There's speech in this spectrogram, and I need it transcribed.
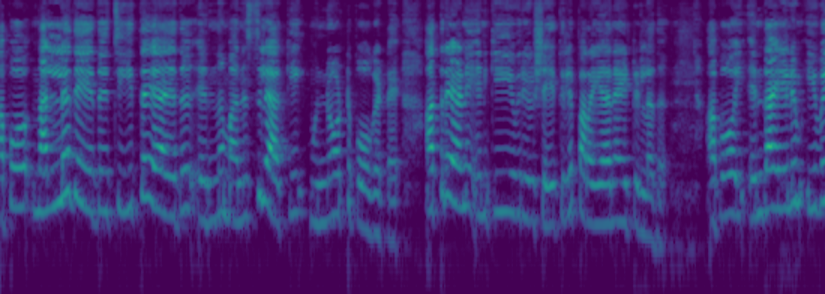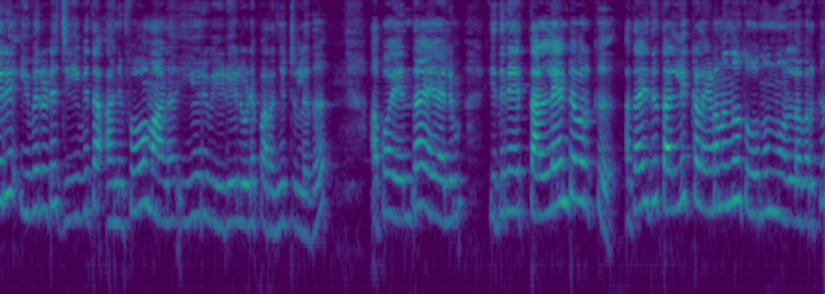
അപ്പോൾ നല്ലതേത് ചീത്തയായത് എന്ന് മനസ്സിലാക്കി മുന്നോട്ട് പോകട്ടെ. അത്രയാണ് എനിക്ക് ഈ ഒരു വിഷയത്തിൽ പറയാനായിട്ടുള്ളത്. അപ്പോൾ എന്തായാലും ഇവർ ഇവരുടെ ജീവിത അനുഭവം അനുഭവമാണ് ഈ ഒരു വീഡിയോയിലൂടെ പറഞ്ഞിട്ടുള്ളത്. അപ്പോൾ എന്തായാലും ഇതിനെ തള്ളേണ്ടവർക്ക് അതായത് തള്ളിക്കളയണമെന്ന് തോന്നുന്നുള്ളവർക്ക്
